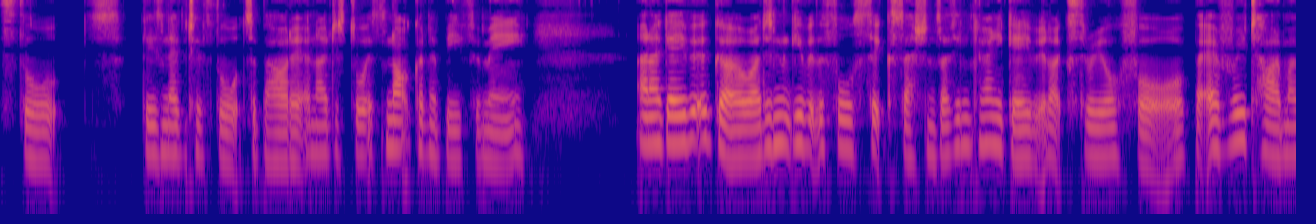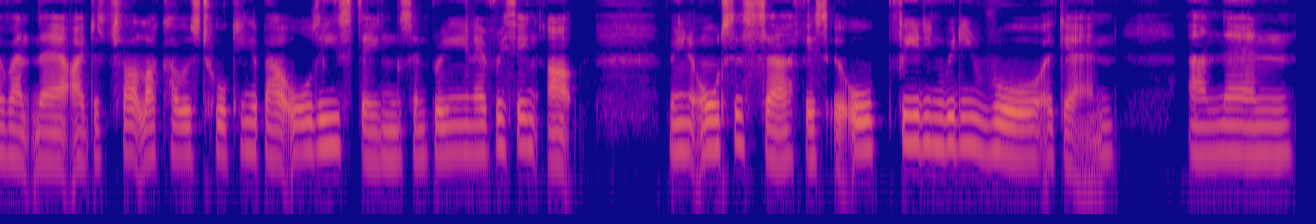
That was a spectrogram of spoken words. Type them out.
thoughts, these negative thoughts about it, and I just thought it's not going to be for me. And I gave it a go. I didn't give it the full six sessions. I think I only gave it like three or four. But every time I went there, I just felt like I was talking about all these things and bringing everything up, bringing it all to the surface, it all feeling really raw again. And then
